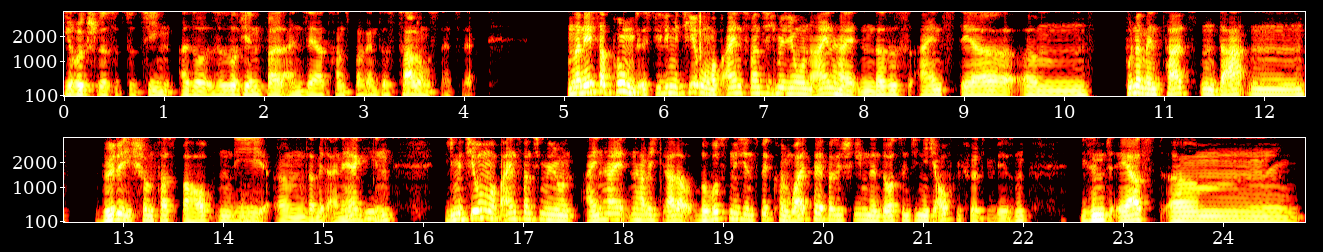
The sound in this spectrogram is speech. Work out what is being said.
die Rückschlüsse zu ziehen. Also es ist auf jeden Fall ein sehr transparentes Zahlungsnetzwerk. Unser nächster Punkt ist die Limitierung auf 21 Millionen Einheiten. Das ist eins der ähm, fundamentalsten Daten, würde ich schon fast behaupten, die ähm, damit einhergehen. Die Limitierung auf 21 Millionen Einheiten habe ich gerade bewusst nicht ins Bitcoin White Paper geschrieben, denn dort sind die nicht aufgeführt gewesen. Die sind erst, ähm,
